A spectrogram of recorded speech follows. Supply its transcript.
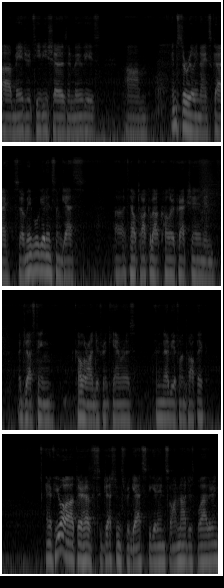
uh, major TV shows and movies. Um, and just a really nice guy. So maybe we'll get in some guests uh, to help talk about color correction and adjusting color on different cameras. I think that'd be a fun topic. And if you all out there have suggestions for guests to get in, so I'm not just blathering,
